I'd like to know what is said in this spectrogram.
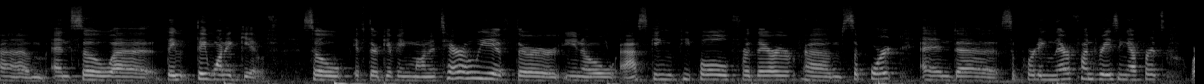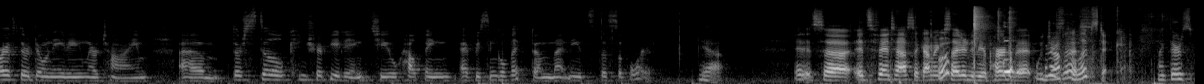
um, and so uh, they they want to give. So if they're giving monetarily, if they're you know asking people for their um, support and uh, supporting their fundraising efforts, or if they're donating their time, um, they're still contributing to helping every single victim that needs the support. Yeah. It's, uh, it's fantastic. I'm excited to be a part of it. We What is dropped the lipstick. Like there's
